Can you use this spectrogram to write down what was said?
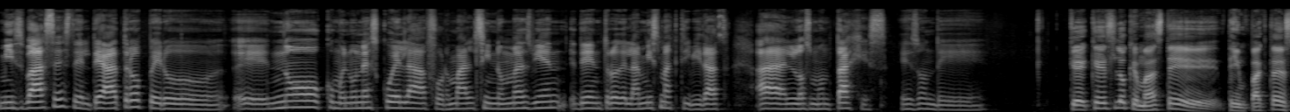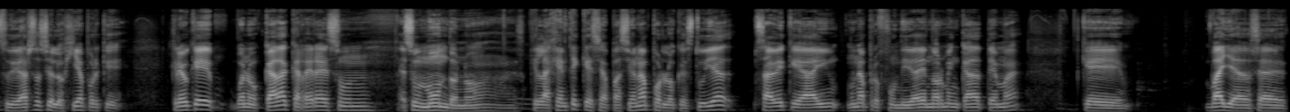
mis bases del teatro, pero eh, no como en una escuela formal, sino más bien dentro de la misma actividad, en los montajes, es donde ¿Qué, qué es lo que más te, te impacta de estudiar sociología? Porque creo que, bueno, cada carrera es un, es un mundo, ¿no? Es que la gente que se apasiona por lo que estudia sabe que hay una profundidad enorme en cada tema que, vaya, o sea,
